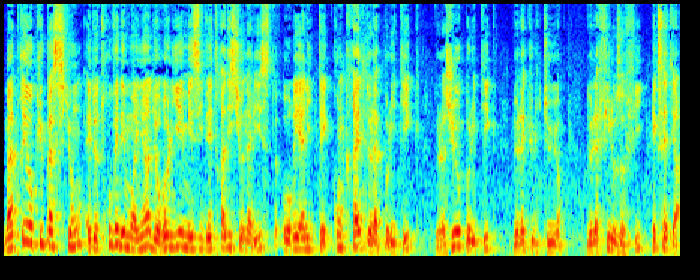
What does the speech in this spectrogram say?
ma préoccupation est de trouver les moyens de relier mes idées traditionalistes aux réalités concrètes de la politique, de la géopolitique, de la culture, de la philosophie, etc.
